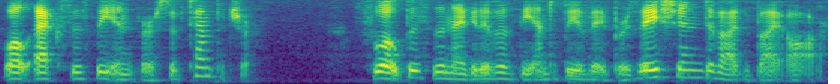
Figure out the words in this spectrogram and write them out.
while x is the inverse of temperature. Slope is the negative of the enthalpy of vaporization divided by r.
